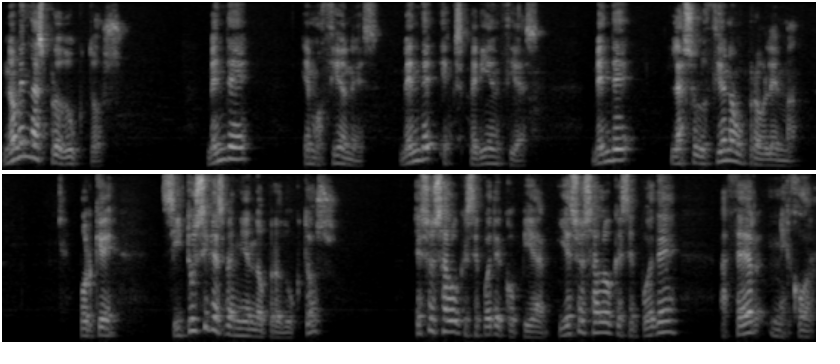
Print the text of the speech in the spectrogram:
No vendas productos. Vende emociones, vende experiencias, vende la solución a un problema. Porque si tú sigues vendiendo productos, eso es algo que se puede copiar y eso es algo que se puede hacer mejor.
